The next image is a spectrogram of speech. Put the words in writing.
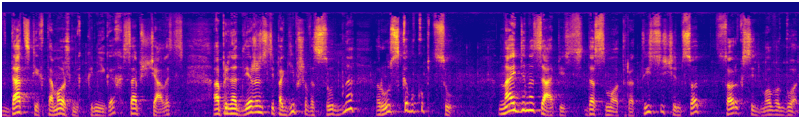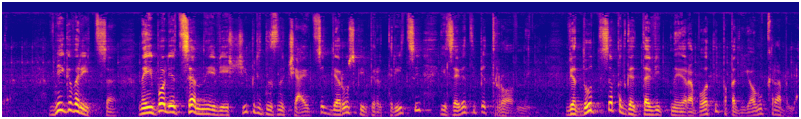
В датских таможенных книгах сообщалось о принадлежности погибшего судна русскому купцу. Найдена запись досмотра 1747 года. В ней говорится, наиболее ценные вещи предназначаются для русской императрицы Елизаветы Петровны ведутся подготовительные работы по подъему корабля.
